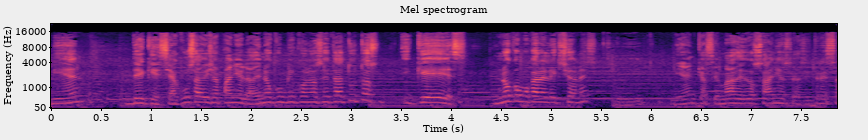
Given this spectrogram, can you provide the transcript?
bien, de que se acusa a Villa Española de no cumplir con los estatutos y que es no convocar elecciones, Sí, bien, que hace más de dos años, hace tres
